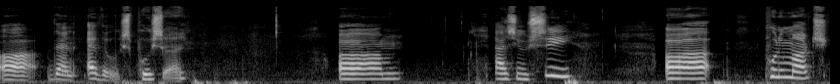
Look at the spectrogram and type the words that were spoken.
uh, than others per se. Um, as you see, uh, pretty much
